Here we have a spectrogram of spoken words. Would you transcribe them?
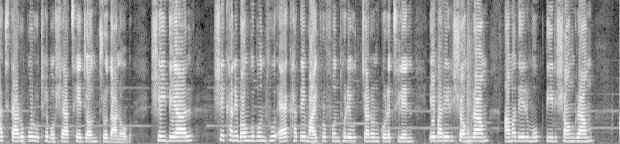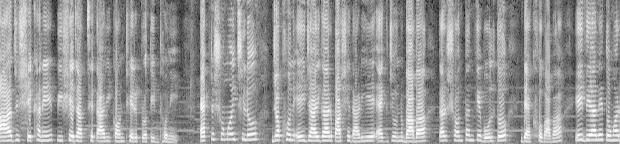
আজ তার উপর উঠে বসে আছে যন্ত্র দানব। সেই দেয়াল, সেখানে বঙ্গবন্ধু এক হাতে মাইক্রোফোন ধরে উচ্চারণ করেছিলেন, এবারের সংগ্রাম, আমাদের মুক্তির সংগ্রাম, আজ সেখানে পিষে যাচ্ছে তারই কণ্ঠের প্রতিধ্বনি। একটা সময় ছিল যখন এই জায়গার পাশে দাঁড়িয়ে একজন বাবা তার সন্তানকে বলতো, দেখো বাবা, এই দেয়ালে তোমার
